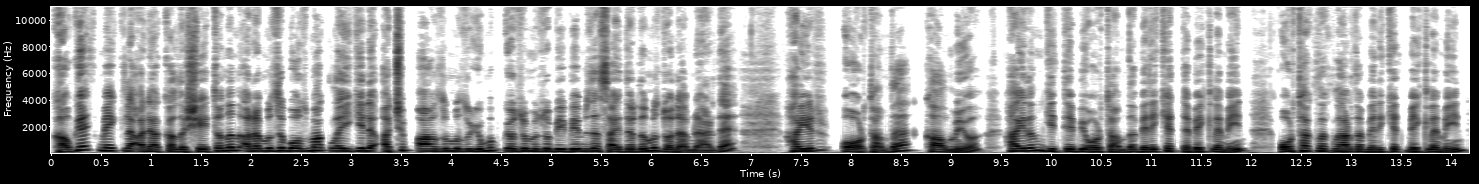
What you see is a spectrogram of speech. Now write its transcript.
kavga etmekle alakalı şeytanın aramızı bozmakla ilgili açıp ağzımızı yumup gözümüzü birbirimize saydırdığımız dönemlerde hayır o ortamda kalmıyor. Hayrın gittiği bir ortamda bereket de beklemeyin. Ortaklıklarda bereket beklemeyin.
